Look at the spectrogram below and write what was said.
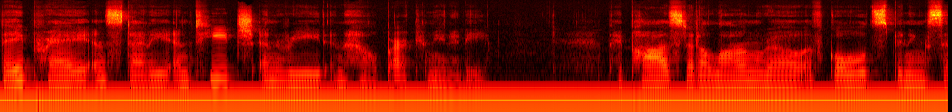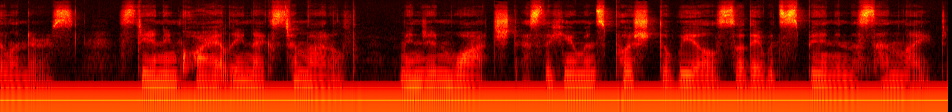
They pray and study and teach and read and help our community. They paused at a long row of gold spinning cylinders. Standing quietly next to Marl, Minjin watched as the humans pushed the wheels so they would spin in the sunlight.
